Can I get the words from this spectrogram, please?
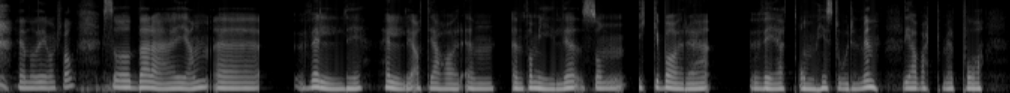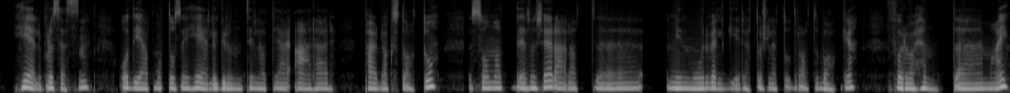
en av de, i hvert fall. Så der er jeg igjen eh, veldig heldig at jeg har en, en familie som ikke bare vet om historien min. De har vært med på hele prosessen, og de er på en måte også hele grunnen til at jeg er her per dags dato. Sånn at det som skjer, er at eh, min mor velger rett og slett å dra tilbake for å hente meg.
